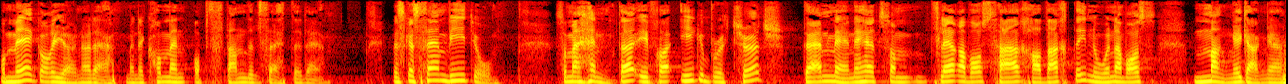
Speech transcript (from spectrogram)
Og vi går gjennom det, men det kommer en oppstandelse etter det. Vi skal se en video som er henta fra Eaglebrook Church. Det er en menighet som flere av oss her har vært i, noen av oss mange ganger.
